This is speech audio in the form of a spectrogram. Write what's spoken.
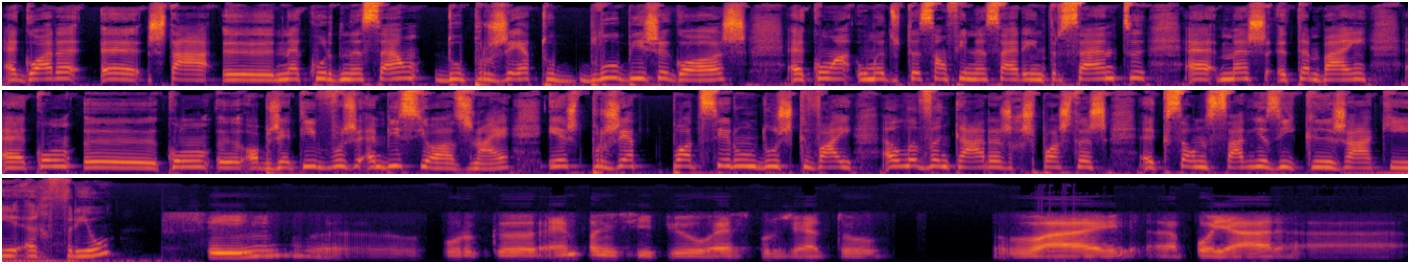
Agora uh, está uh, na coordenação do projeto Blue Bijagós, uh, com uma dotação financeira interessante, mas também com, com objetivos ambiciosos, não é? Este projeto pode ser um dos que vai alavancar as respostas que são necessárias e que já aqui referiu? Sim porque, em princípio, esse projeto vai apoiar a,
